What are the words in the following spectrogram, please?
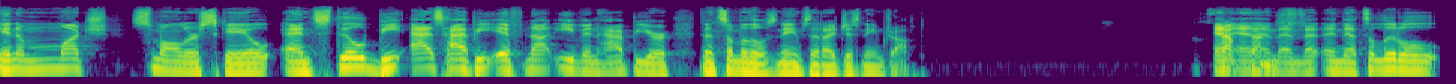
in a much smaller scale and still be as happy if not even happier than some of those names that I just name dropped. And and, and, and, and that's a little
